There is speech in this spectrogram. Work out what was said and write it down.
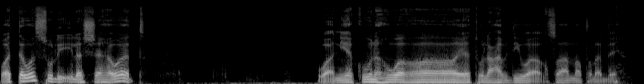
والتوسل إلى الشهوات وأن يكون هو غاية العبد وأقصى مطلبه.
